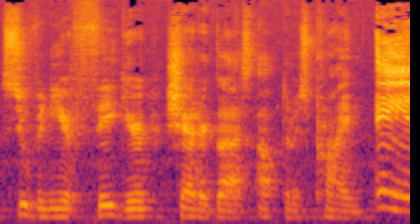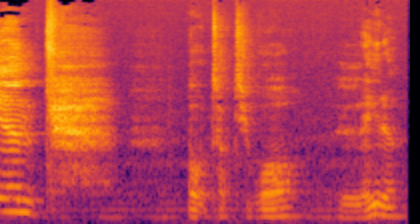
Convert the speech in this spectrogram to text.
souvenir figure Shattered Glass Optimus Prime. And I'll talk to you all later.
